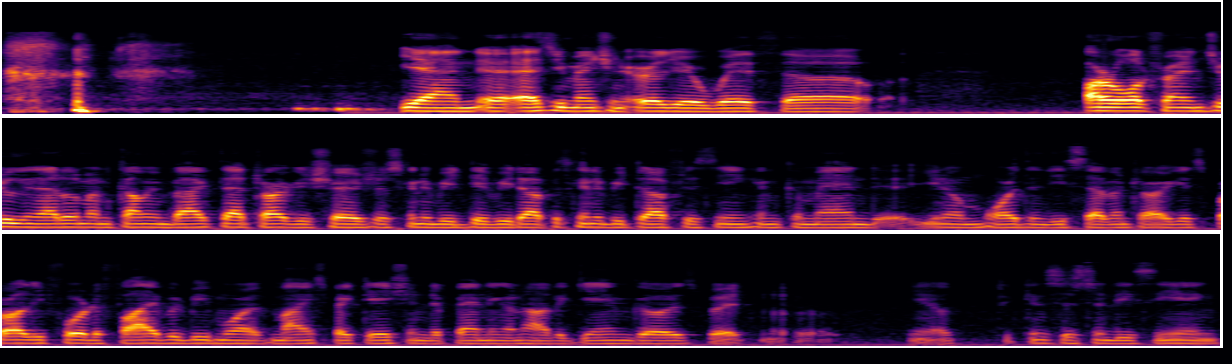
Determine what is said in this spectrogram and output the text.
yeah, and uh, as you mentioned earlier, with uh, our old friend Julian Edelman coming back, that target share is just going to be divvied up. It's going to be tough to seeing him command, you know, more than these seven targets. Probably four to five would be more of my expectation, depending on how the game goes. But you know, consistently seeing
